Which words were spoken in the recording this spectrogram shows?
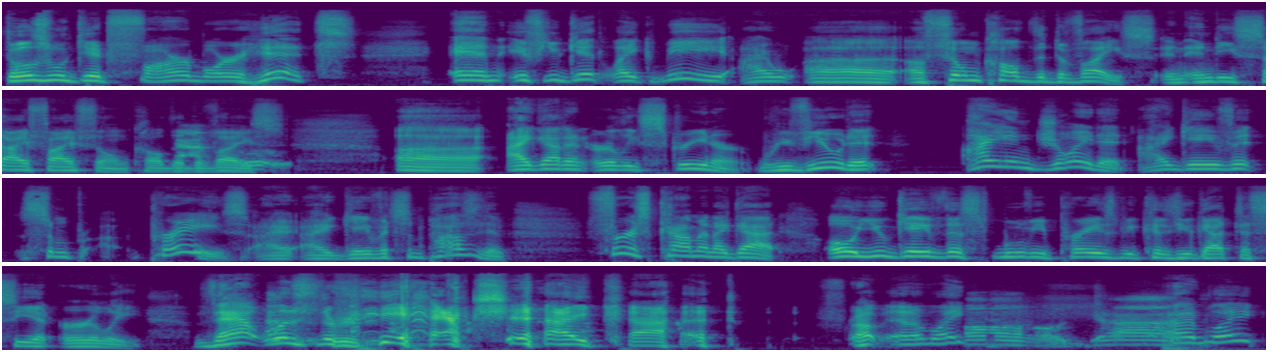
those will get far more hits. And if you get like me, I uh, a film called The Device, an indie sci-fi film called The Device. Uh, I got an early screener, reviewed it. I enjoyed it. I gave it some praise. I, I gave it some positive. First comment I got, oh, you gave this movie praise because you got to see it early. That was the reaction I got from, and I'm like, Oh God. I'm like,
